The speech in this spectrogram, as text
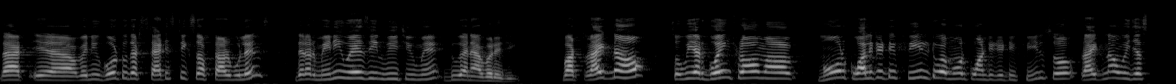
that uh, when you go to the statistics of turbulence there are many ways in which you may do an averaging. But right now so we are going from a more qualitative field to a more quantitative field so right now we just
